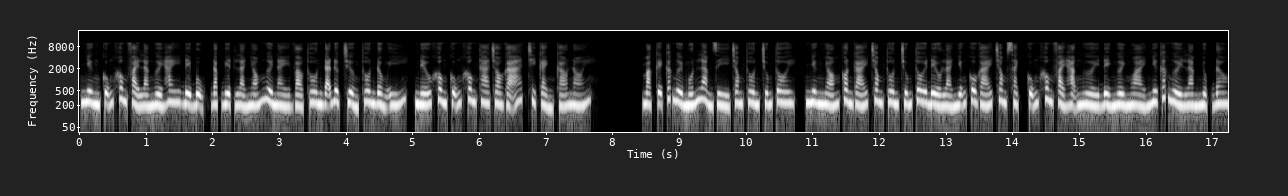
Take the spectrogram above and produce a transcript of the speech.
nhưng cũng không phải là người hay để bụng, đặc biệt là nhóm người này vào thôn đã được trưởng thôn đồng ý, nếu không cũng không tha cho gã, chỉ cảnh cáo nói. Mặc kệ các người muốn làm gì trong thôn chúng tôi, nhưng nhóm con gái trong thôn chúng tôi đều là những cô gái trong sạch cũng không phải hạng người để người ngoài như các người làm nhục đâu.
